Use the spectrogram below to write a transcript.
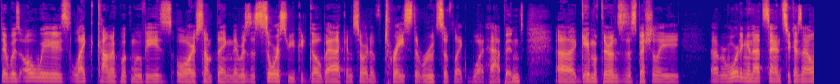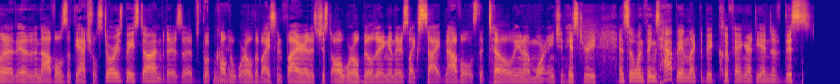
there was always like comic book movies or something. There was a source where you could go back and sort of trace the roots of like what happened. Uh, Game of Thrones is especially uh, rewarding in that sense because not only are there the novels that the actual story is based on, but there's a book called The World of Ice and Fire that's just all world building, and there's like side novels that tell you know more ancient history. And so when things happen, like the big cliffhanger at the end of this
